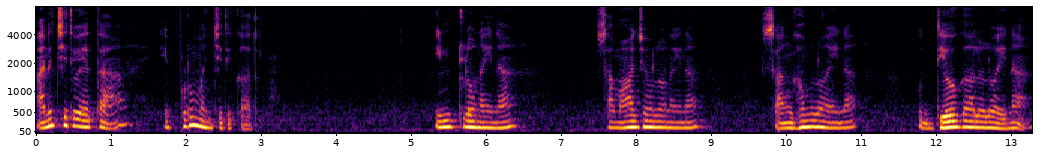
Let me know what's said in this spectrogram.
అణిచివేత ఎప్పుడూ మంచిది కాదు. ఇంట్లోనైనా సమాజంలోనైనా సంఘంలో అయినా ఉద్యోగాలలో అయినా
